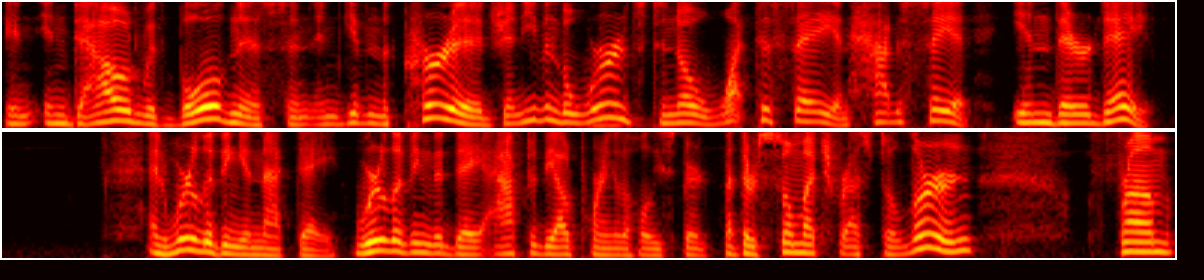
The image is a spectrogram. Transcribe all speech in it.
in, endowed with boldness and, and given the courage and even the words to know what to say and how to say it in their day. And we're living in that day. We're living the day after the outpouring of the Holy Spirit. But there's so much for us to learn from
